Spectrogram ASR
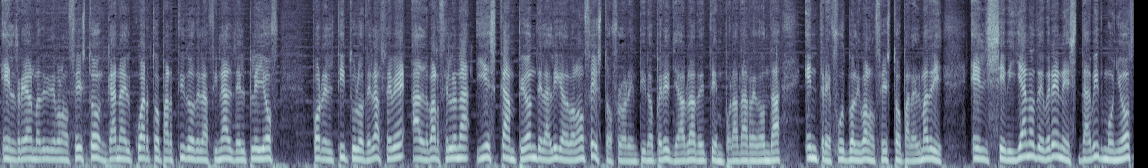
El Real Madrid de baloncesto gana el cuarto partido de la final del playoff por el título del ACB al Barcelona y es campeón de la Liga de Baloncesto. Florentino Pérez ya habla de temporada redonda entre fútbol y baloncesto para el Madrid. El sevillano de Brenes, David Muñoz,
